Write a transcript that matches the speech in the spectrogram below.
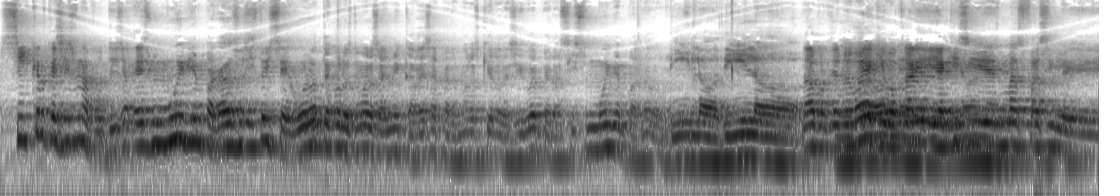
sí creo que sí es una putiza. Es muy bien pagado, eso sí estoy seguro. Tengo los números ahí en mi cabeza, pero no los quiero decir, güey, pero sí es muy bien pagado, güey. Dilo, dilo. No, porque me voy a equivocar y, y aquí sí es más fácil eh,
